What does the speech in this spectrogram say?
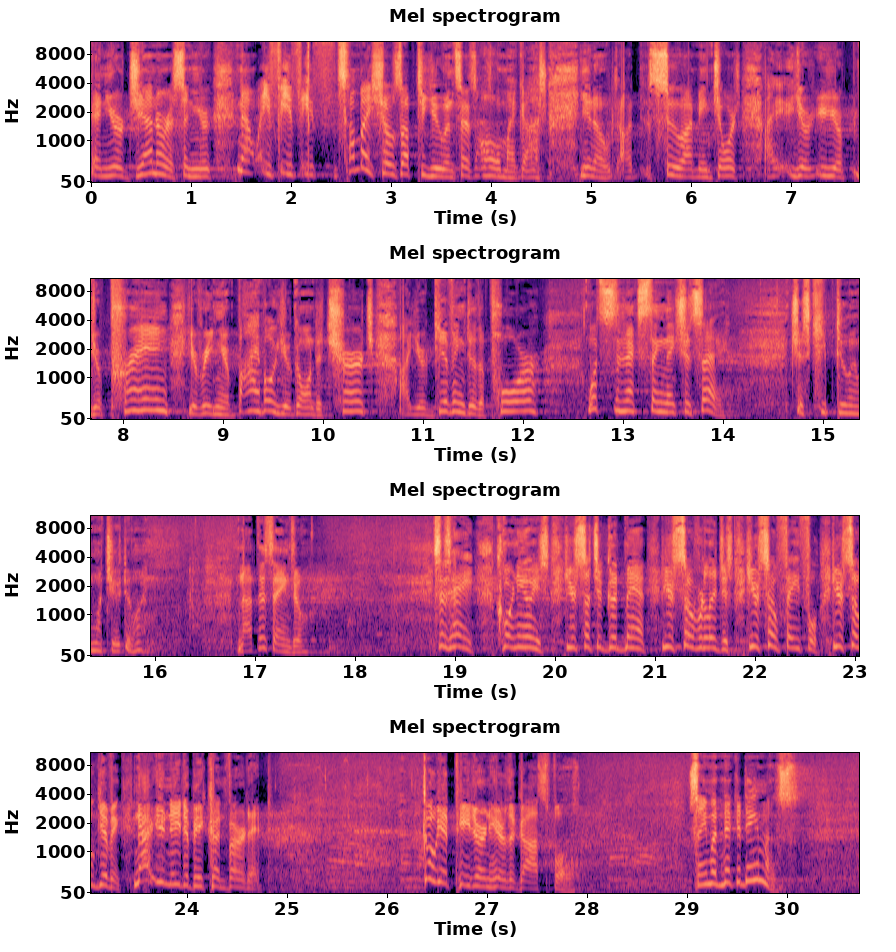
and you're generous and you're now if, if, if somebody shows up to you and says oh my gosh you know uh, sue i mean george I, you're, you're, you're praying you're reading your bible you're going to church uh, you're giving to the poor what's the next thing they should say just keep doing what you're doing not this angel says, Hey, Cornelius, you're such a good man. You're so religious. You're so faithful. You're so giving. Now you need to be converted. Go get Peter and hear the gospel. Same with Nicodemus.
